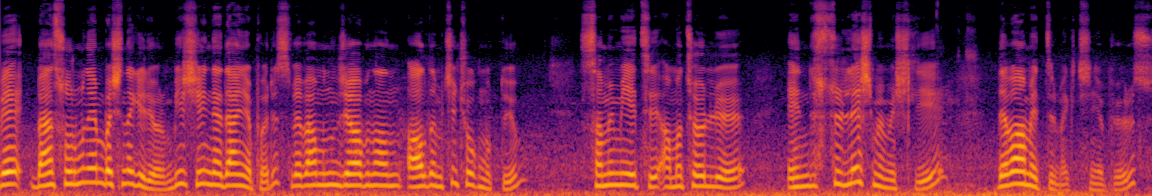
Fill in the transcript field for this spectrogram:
Ve ben sorumun en başına geliyorum. Bir şeyi neden yaparız? Ve ben bunun cevabını al- aldığım için çok mutluyum. Samimiyeti, amatörlüğü, endüstrileşmemişliği devam ettirmek için yapıyoruz.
